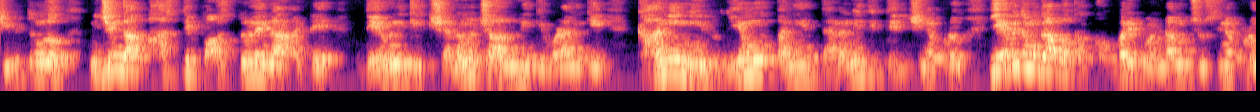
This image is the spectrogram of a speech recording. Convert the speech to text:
జీవితంలో నిజంగా ఆస్తి పాస్తులైనా అంటే దేవునికి క్షణము చాలు నీకు ఇవ్వడానికి కానీ నీ హృదయము అనే ధననిధి తెరిచినప్పుడు ఏ విధముగా ఒక కొబ్బరి బొండం చూసినప్పుడు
